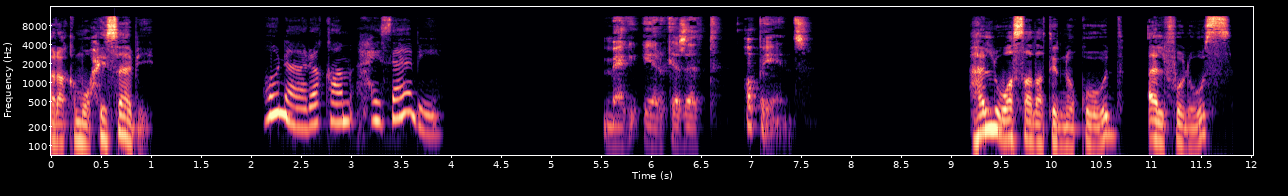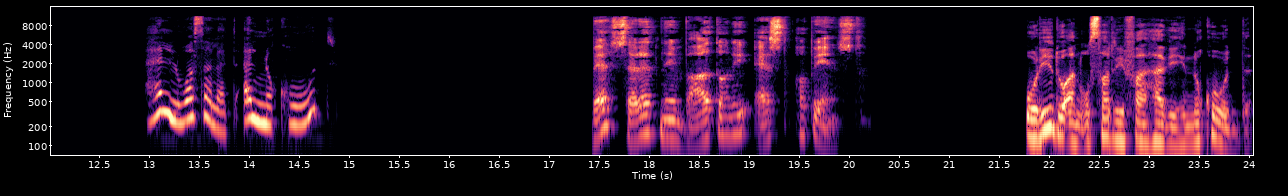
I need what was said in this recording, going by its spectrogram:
رقم حسابي هنا رقم حسابي Megérkezett a pénz. هل وصلت النقود الفلوس؟ هل وصلت النقود؟ Be szeretném váltani ezt a pénzt. أريد أن أصرف هذه النقود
